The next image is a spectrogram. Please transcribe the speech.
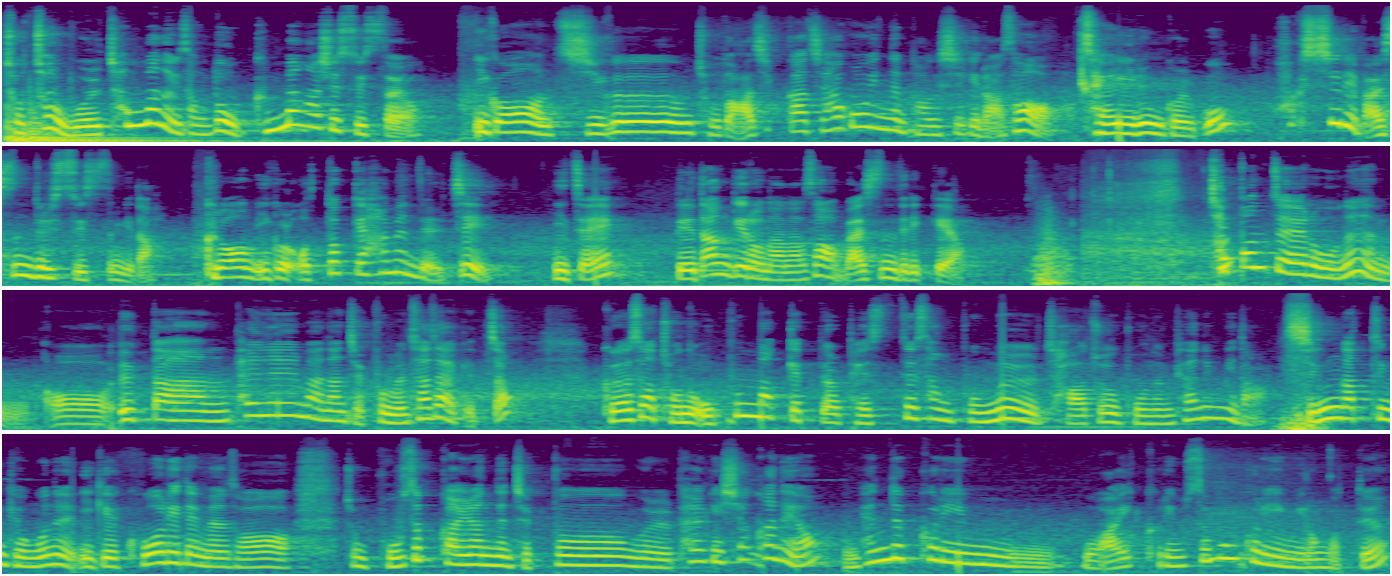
저처럼 월 1000만 원 이상도 금방 하실 수 있어요. 이건 지금 저도 아직까지 하고 있는 방식이라서 제 이름 걸고 확실히 말씀드릴 수 있습니다. 그럼 이걸 어떻게 하면 될지 이제 네 단계로 나눠서 말씀드릴게요. 첫 번째로는 어, 일단 팔릴 만한 제품을 찾아야겠죠? 그래서 저는 오픈마켓별 베스트 상품을 자주 보는 편입니다. 지금 같은 경우는 이게 9월이 되면서 좀 보습 관련된 제품을 팔기 시작하네요. 핸드크림, 뭐 아이크림, 수분크림 이런 것들.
